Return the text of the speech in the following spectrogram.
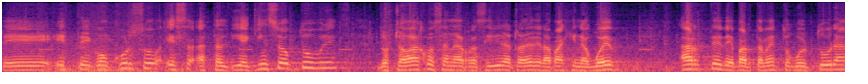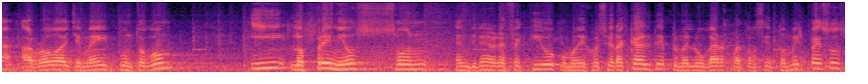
de este concurso es hasta el día 15 de octubre. Los trabajos se van a recibir a través de la página web arte y los premios son en dinero efectivo, como dijo el señor alcalde, en primer lugar 400 mil pesos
